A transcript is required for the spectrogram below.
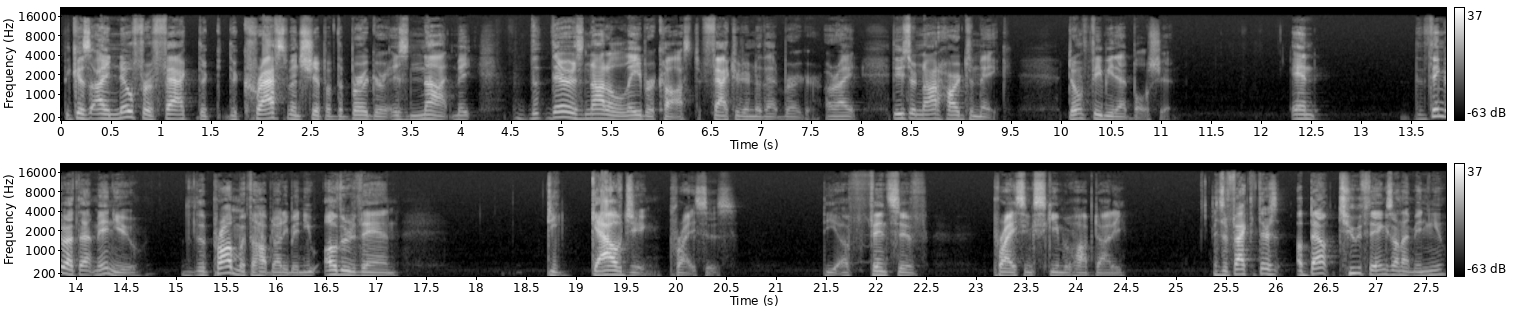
Because I know for a fact the the craftsmanship of the burger is not make th- there is not a labor cost factored into that burger. All right, these are not hard to make. Don't feed me that bullshit. And the thing about that menu, the problem with the Hopdoddy menu, other than gouging prices, the offensive pricing scheme of Hopdoddy, is the fact that there's about two things on that menu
